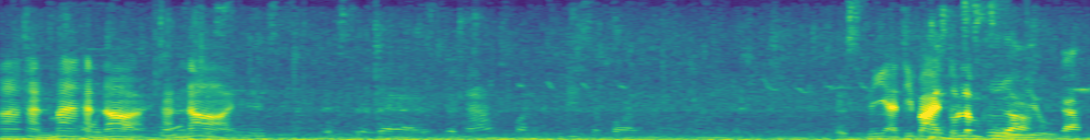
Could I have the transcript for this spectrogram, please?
อ่าหันมาหันหน่อยหันหน่อย The name for this boy. นี่อธิบายต้นลำพูอยู่ กาเฟ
